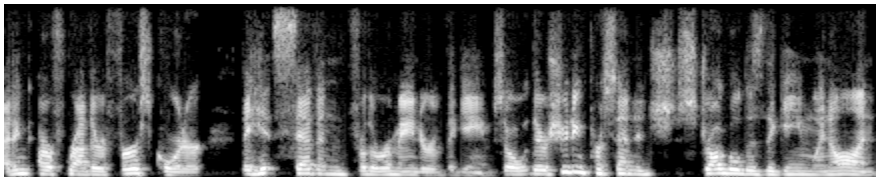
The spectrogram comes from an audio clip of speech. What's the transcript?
I think, or rather, first quarter, they hit seven for the remainder of the game. So their shooting percentage struggled as the game went on.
